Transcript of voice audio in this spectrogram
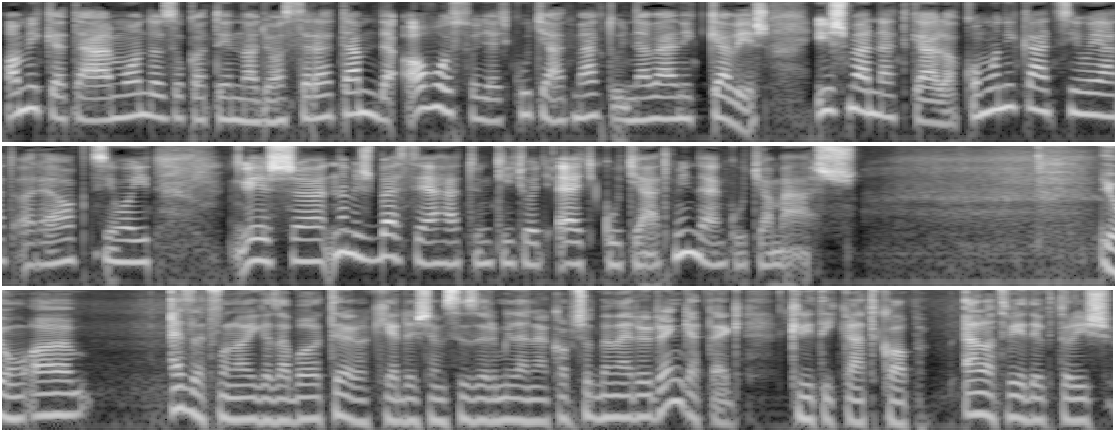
Amiket elmond, azokat én nagyon szeretem, de ahhoz, hogy egy kutyát meg tudj nevelni, kevés. Ismerned kell a kommunikációját, a reakcióit, és nem is beszélhetünk így, hogy egy kutyát, minden kutya más. Jó, a, ez lett volna igazából tényleg a kérdésem Cesar Millennel kapcsolatban, mert ő rengeteg kritikát kap állatvédőktől is,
